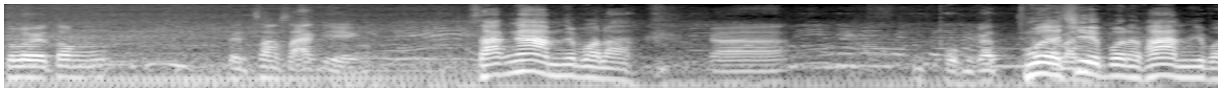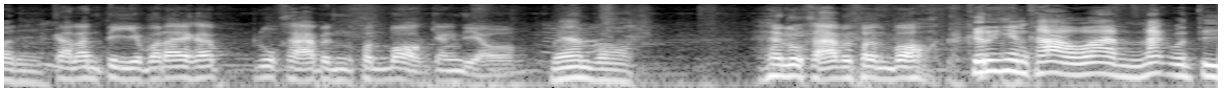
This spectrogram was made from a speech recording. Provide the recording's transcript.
ก็เลยต้องเป็นสร้างซักเองซักงามใช่บ่ล่ะก็ผมก็เมื่ออาชีพบนพานใช่บ่นี่การันตีบ่ได้ครับ ลูกค้าเป็นคนบอกอย่างเดียว แม่นบ่ ให้ลูกค้าเป็นคนบอกคือได้ยินข่าวว่านักดนตรี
